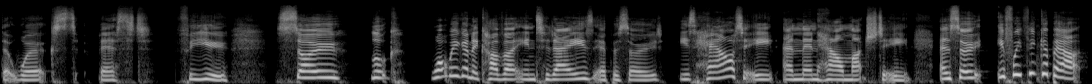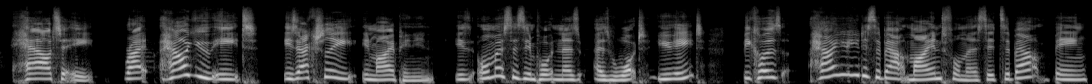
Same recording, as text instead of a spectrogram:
that works best for you. So, look, what we're going to cover in today's episode is how to eat and then how much to eat. And so, if we think about how to eat, right, how you eat is actually, in my opinion, is almost as important as, as what you eat because how you eat is about mindfulness. It's about being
